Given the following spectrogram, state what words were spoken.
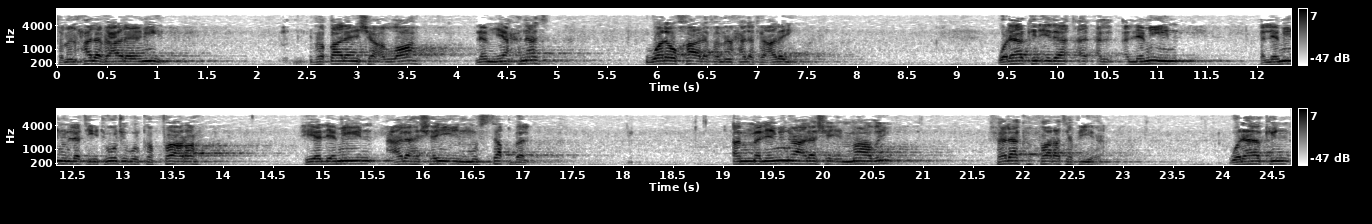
فمن حلف على يمين فقال إن شاء الله لم يحنث ولو خالف ما حلف عليه. ولكن إذا اليمين اليمين التي توجب الكفارة هي اليمين على شيء مستقبل. أما اليمين على شيء ماضي فلا كفارة فيها. ولكن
